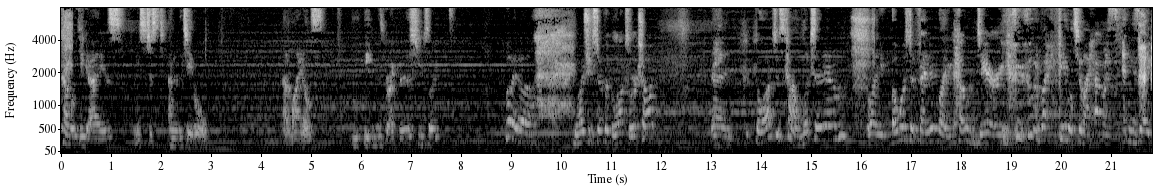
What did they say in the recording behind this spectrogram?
come with you guys. He's just under the table. Uh, Lionel's eating his breakfast. He's like, "Hey, uh, you want to shoot stuff at Glock's workshop?" And Glock just kind of looks at him, like almost offended, like, "How dare you invite people to my house?" And he's like,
